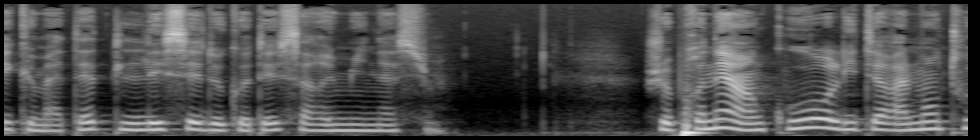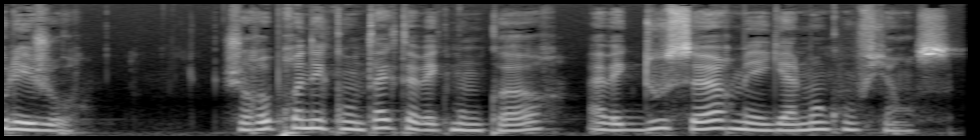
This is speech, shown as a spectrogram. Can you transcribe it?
et que ma tête laissait de côté sa rumination. Je prenais un cours littéralement tous les jours. Je reprenais contact avec mon corps, avec douceur mais également confiance.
